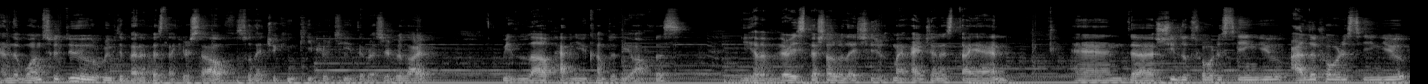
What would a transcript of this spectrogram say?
And the ones who do reap the benefits like yourself so that you can keep your teeth the rest of your life. We love having you come to the office. You have a very special relationship with my hygienist, Diane, and uh, she looks forward to seeing you. I look forward to seeing you.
